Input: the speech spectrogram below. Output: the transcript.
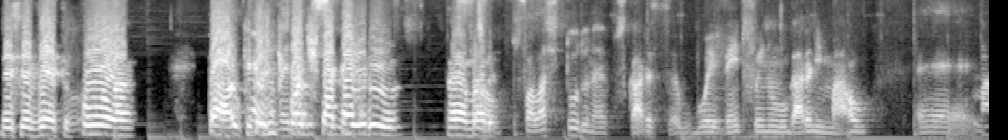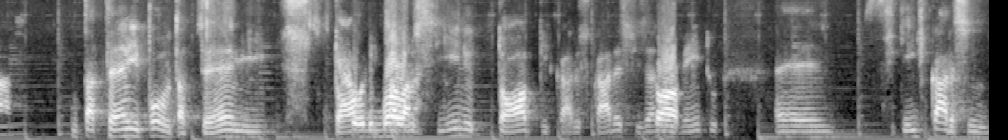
nesse evento, porra. Tá, o que, é, que a gente pode destacar aí do. É, mano. Falasse tudo, né? Os caras, o evento foi num lugar animal. É, o tatame, pô, o tatame, top, Show de bola. patrocínio top, cara. Os caras fizeram top. um evento. É, fiquei de cara, assim,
